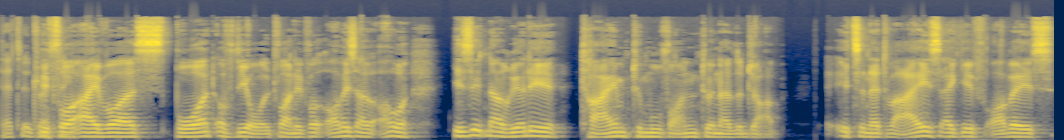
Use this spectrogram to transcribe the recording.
That's interesting. before I was bored of the old one. It was always, oh, is it now really time to move on to another job? It's an advice I give always.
